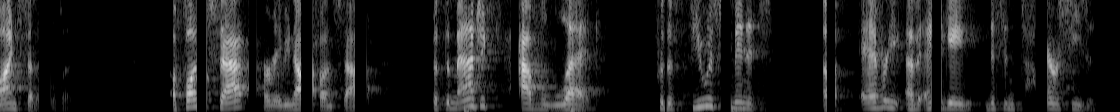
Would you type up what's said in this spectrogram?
mindset a little bit. A fun stat, or maybe not a fun stat, but the Magic have led for the fewest minutes of every of any game this entire season.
